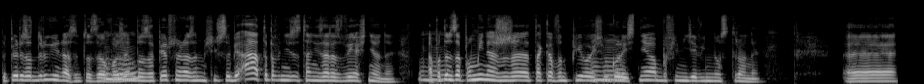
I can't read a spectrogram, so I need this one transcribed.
dopiero za drugim razem to zauważyłem, Mhm. bo za pierwszym razem myślisz sobie, a to pewnie zostanie zaraz wyjaśnione. A Mhm. potem zapominasz, że taka wątpliwość w Mhm. ogóle istniała, bo film idzie w inną stronę. E,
